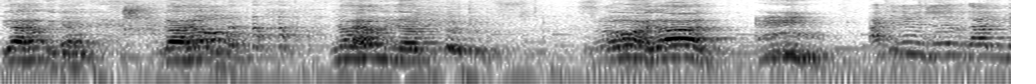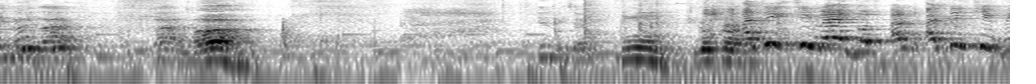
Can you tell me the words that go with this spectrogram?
You gotta help me, Kim. You gotta help me. You gotta help me, Kim. Oh my God. I can't even do it without you making me laugh. God. Uh, Excuse me, sir. mm, your turn. I think Team A go. I, I think Team B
